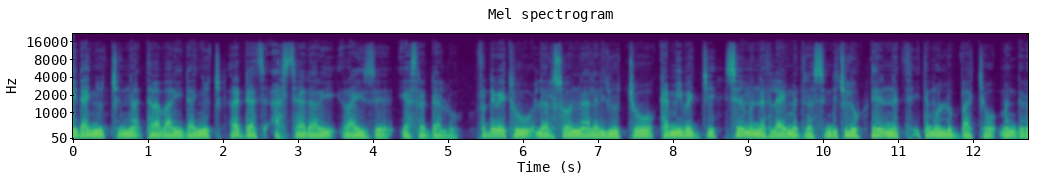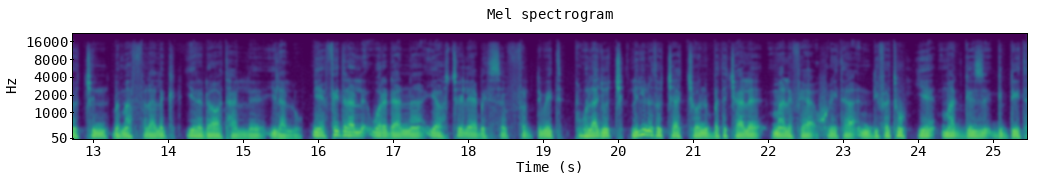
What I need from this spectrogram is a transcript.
የዳኞችና ተባባሪ ዳኞች ረዳት አስተዳዳሪ ራይዝ ያስረዳሉ። ፍርድ ቤቱ ለእርሶና ለልጆቹ ከሚበጅ ስምምነት ላይ መድረስ እንዲችሉ ደህንነት የተሞሉባቸው መንገዶችን በማፈላለግ ይረዳዎታል ይላሉ። የፌዴራል ወረዳና የአውስትሬልያ ቤተሰብ ፍርድ ቤት ወላጆች ልዩነቶቻቸውን በተቻለ ማለፊያ ሁኔታ እንዲፈቱ የማገዝ ግዴታ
